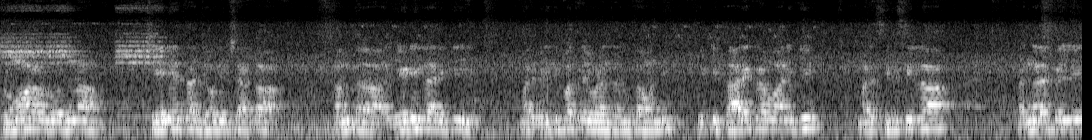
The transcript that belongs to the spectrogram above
సోమవారం రోజున చేనేత జౌలి శాఖ ఏడీ గారికి మరి వినతిపత్రం ఇవ్వడం జరుగుతూ ఉంది. ఇట్టి కార్యక్రమానికి మరి సిరిసిల్ల రంగనపల్లి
